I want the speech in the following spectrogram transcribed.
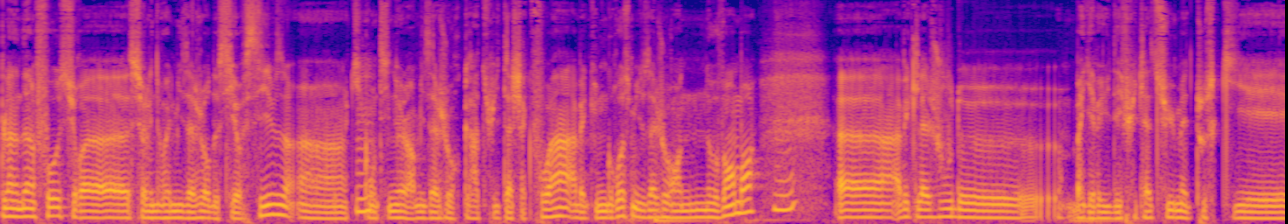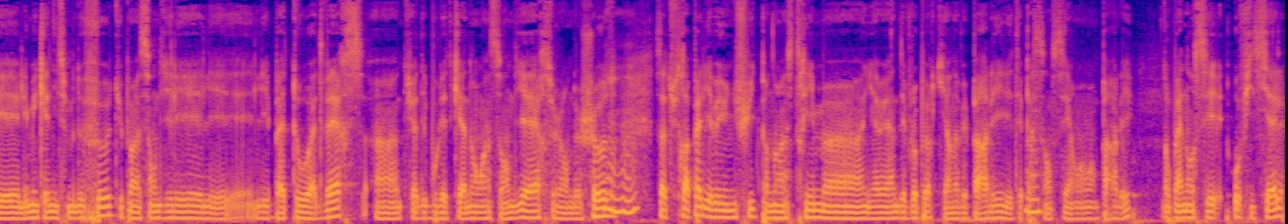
plein d'infos sur, euh, sur les nouvelles mises à jour de Sea of Thieves, euh, qui Mhm. continuent leur mise à jour gratuite à chaque fois, avec une grosse mise à jour en novembre, Mhm. Euh, avec l'ajout de... Bah, il y avait eu des fuites là-dessus, mais tout ce qui est les mécanismes de feu, tu peux incendier les, les, les bateaux adverses, euh, tu as des boulets de canon incendiaires, ce genre de choses. Mhm. Ça, tu te rappelles, il y avait eu une fuite pendant un stream, euh, il y avait un développeur qui en avait parlé, il n'était pas Mhm. censé en parler. Donc maintenant, c'est officiel.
